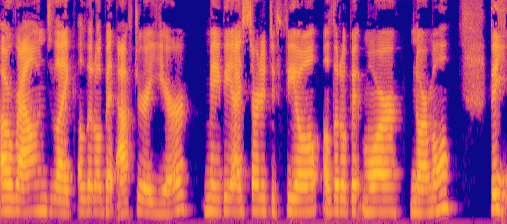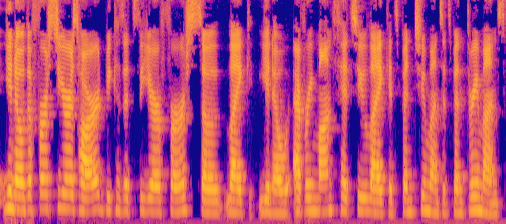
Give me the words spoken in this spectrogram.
around like a little bit after a year maybe i started to feel a little bit more normal. The you know the first year is hard because it's the year first. So like you know every month hits you like it's been 2 months it's been 3 months.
